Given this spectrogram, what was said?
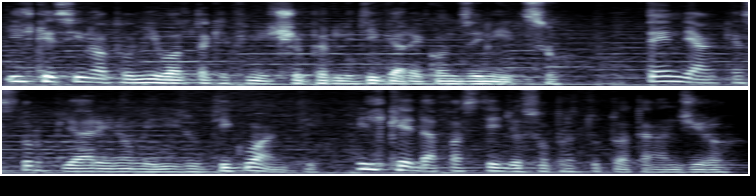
il che si nota ogni volta che finisce per litigare con Zenitsu. Tende anche a storpiare i nomi di tutti quanti, il che dà fastidio soprattutto a Tanjiro.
